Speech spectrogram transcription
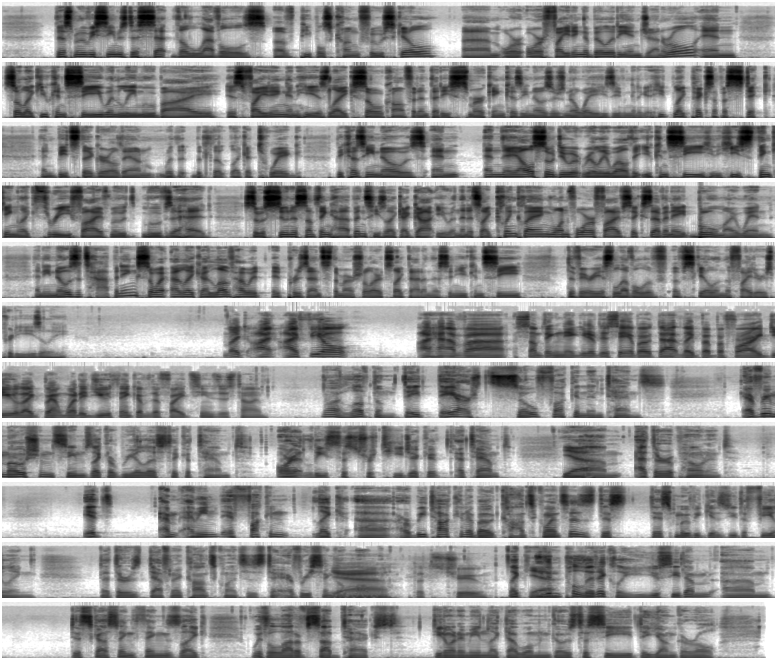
this movie seems to set the levels of people's kung fu skill um, or or fighting ability in general. And so, like, you can see when Li Mu Bai is fighting, and he is like so confident that he's smirking because he knows there's no way he's even gonna get. He like picks up a stick and beats the girl down with it- with the, like a twig because he knows. And and they also do it really well that you can see he, he's thinking like three five moves moves ahead. So as soon as something happens he's like i got you. And then it's like cling clang one four five six seven eight boom i win. And he knows it's happening. So i, I like i love how it, it presents the martial arts like that in this. And you can see the various level of, of skill in the fighters pretty easily like I, I feel I have uh, something negative to say about that. Like, but before I do, like Brent, what did you think of the fight scenes this time? No, I love them. They they are so fucking intense. Every motion seems like a realistic attempt, or at least a strategic attempt yeah um, at their opponent. It's, I, I mean, it fucking like, uh, are we talking about consequences? This this movie gives you the feeling that there's definite consequences to every single moment. that's true. Like Yeah. even politically, you see them um, discussing things like with a lot of subtext. Do you know what I mean? Like that woman goes to see the young girl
